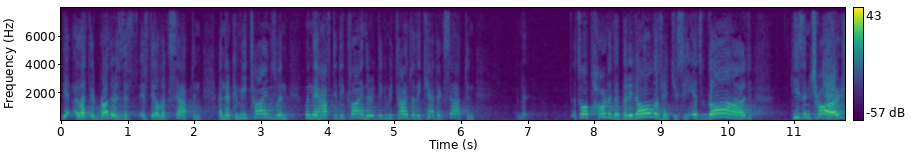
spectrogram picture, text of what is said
the elected brothers if, if they'll accept. And, and there can be times when, when they have to decline, there, there can be times where they can't accept. And that's all part of it. But in all of it, you see, it's God, He's in charge,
